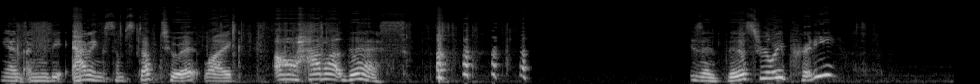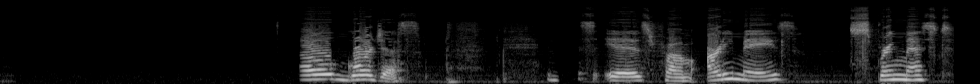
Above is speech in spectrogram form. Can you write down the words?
And I'm going to be adding some stuff to it like, oh, how about this? Isn't this really pretty? Oh, gorgeous. This is from ArtyMaze Spring Mist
